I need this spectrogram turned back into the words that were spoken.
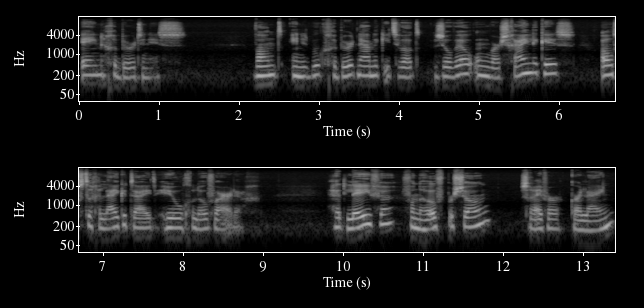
één gebeurtenis. Want in dit boek gebeurt namelijk iets wat zowel onwaarschijnlijk is als tegelijkertijd heel geloofwaardig. Het leven van de hoofdpersoon, schrijver Carlijn,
